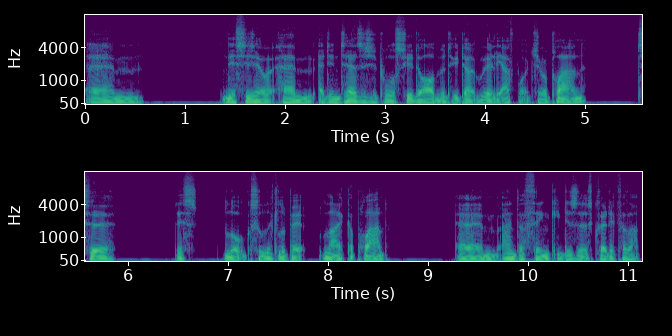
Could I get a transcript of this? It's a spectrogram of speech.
Um, this is um, Edin Terzic Borussia Dortmund, who don't really have much of a plan. To this looks a little bit like a plan, um, and I think he deserves credit for that.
